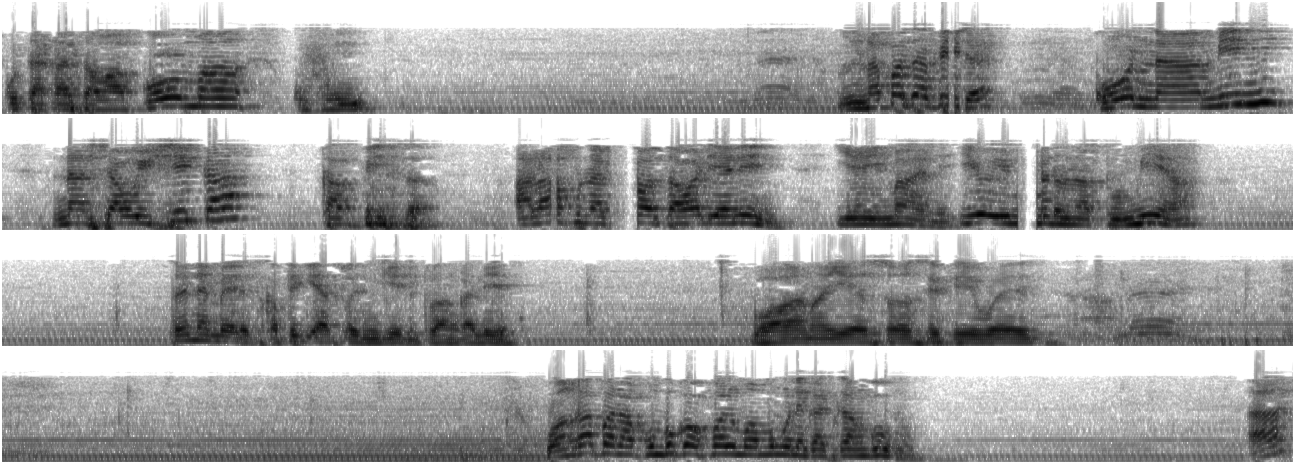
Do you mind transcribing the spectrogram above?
kutakasa wakoma kufu... mnapata picha? Kwao naamini nashawishika kabisa. Alafu napewa zawadi ya nini? Ya imani. Hiyo imani ndo natumia. Twende mbele tukapiga hatua nyingine tuangalie. Bwana yesu asifiwe. Wangapi anakumbuka ufalme wa mungu ni katika nguvu? Ha?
